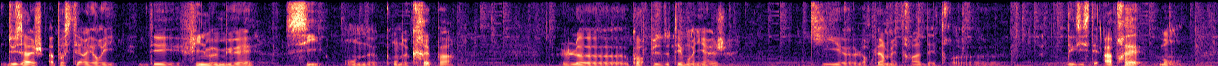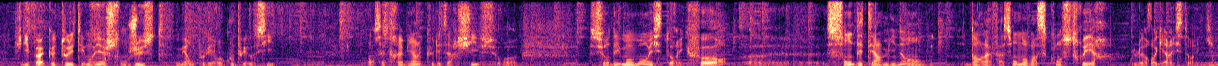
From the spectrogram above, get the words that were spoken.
d'usage a posteriori des films muets si on ne, crée pas le corpus de témoignages qui euh, leur permettra euh, d'exister. Après, bon, je ne dis pas que tous les témoignages sont justes, mais on peut les recouper aussi. On sait très bien que les archives sur, sur des moments historiques forts euh, sont déterminants dans la façon dont va se construire le regard historique.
